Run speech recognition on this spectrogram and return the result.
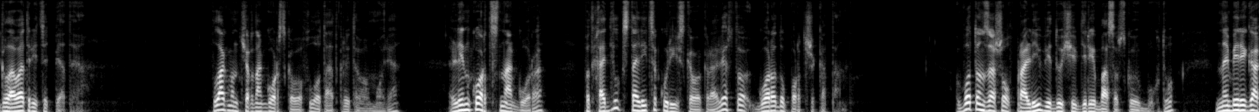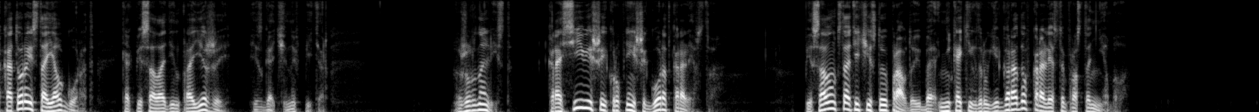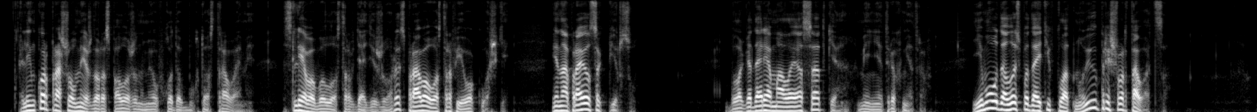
Глава 35. Флагман Черногорского флота Открытого моря, линкор Цнагора, подходил к столице Курильского королевства, городу Порт-Шикотан. Вот он зашел в пролив, ведущий в Дерибасовскую бухту, на берегах которой стоял город, как писал один проезжий из Гатчины в Питер. Журналист. Красивейший и крупнейший город королевства. Писал он, кстати, чистую правду, ибо никаких других городов в королевстве просто не было. Линкор прошел между расположенными у входа в бухту островами. Слева был остров дяди Жоры, справа остров его кошки. И направился к пирсу. Благодаря малой осадке, менее трех метров, ему удалось подойти вплотную и пришвартоваться.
